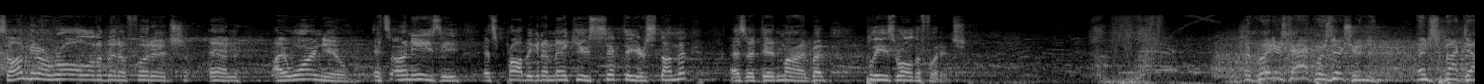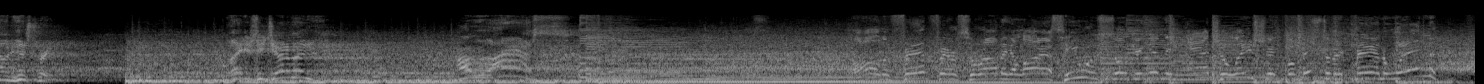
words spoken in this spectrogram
So I'm gonna roll a little bit of footage, and I warn you, it's uneasy. It's probably gonna make you sick to your stomach, as it did mine, but please roll the footage. The greatest acquisition in SmackDown history. Ladies and gentlemen, alas! All the fanfare surrounding Elias, he was soaking in the adulation from Mr. McMahon when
